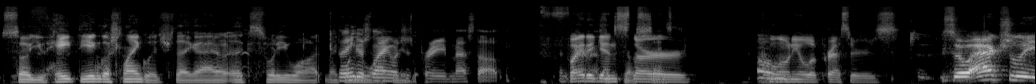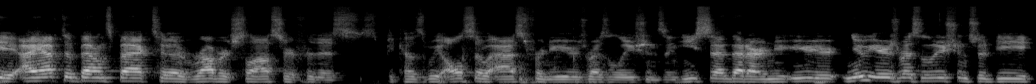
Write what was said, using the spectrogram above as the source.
so you hate the English language? Like, I don't, like what do you want? Like, The English want? language is pretty messed up. Fight against no our Um, colonial oppressors. So actually, I have to bounce back to Robert Schlosser for this because we also asked for New Year's resolutions, and he said that our New Year New Year's resolution should be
